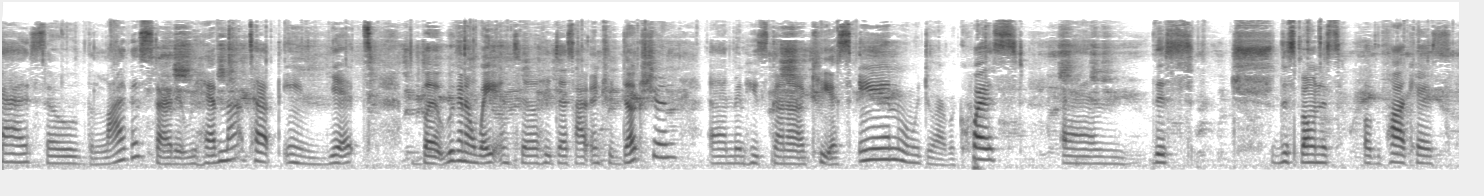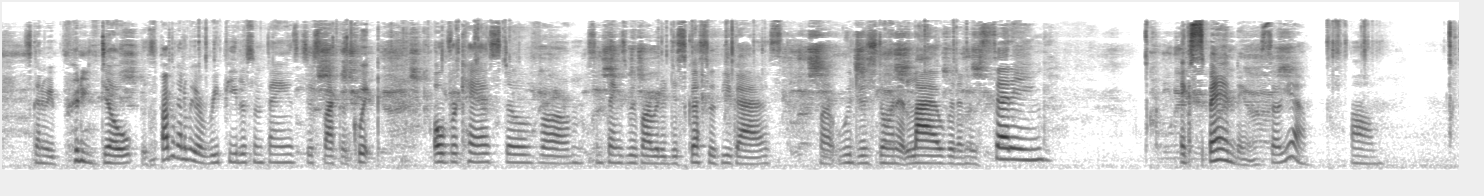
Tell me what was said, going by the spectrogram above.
guys, so the live has started. We have not tapped in yet, but we're gonna wait until he does our introduction and then he's gonna key us in when we do our request. And this this bonus of the podcast is gonna be pretty dope. It's probably gonna be a repeat of some things, just like a quick overcast of um, some things we've already discussed with you guys. But we're just doing it live with a new setting, expanding. So yeah. Um,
